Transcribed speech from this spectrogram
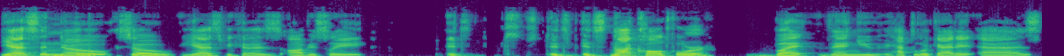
Yes and no. So yes, because obviously it's it's it's not called for, but then you have to look at it as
